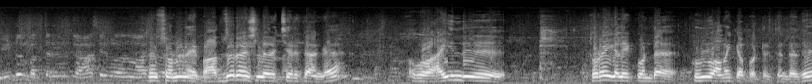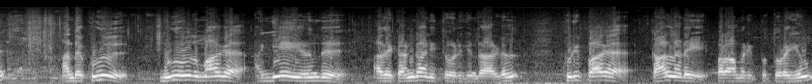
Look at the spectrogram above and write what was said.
மீண்டும் பக்தர்களுக்கு ஆசீர்வாதம் அதான் சொன்னேன் இப்போ அப்சர்வேஷனில் வச்சுருக்காங்க. ஐந்து துறைகளை கொண்ட குழு அமைக்கப்பட்டிருக்கின்றது. அந்த குழு முழுவதுமாக அங்கேயே இருந்து அதை கண்காணித்து வருகின்றார்கள். குறிப்பாக கால்நடை பராமரிப்பு துறையும்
